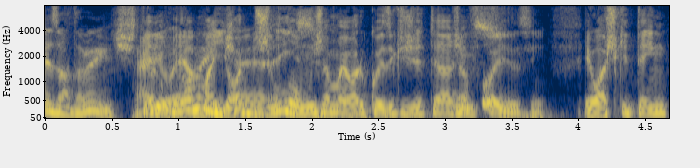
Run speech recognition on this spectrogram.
Exatamente. Sério, é a maior, é- de é longe, isso. a maior coisa que GTA já isso. foi, assim. Eu acho que tem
